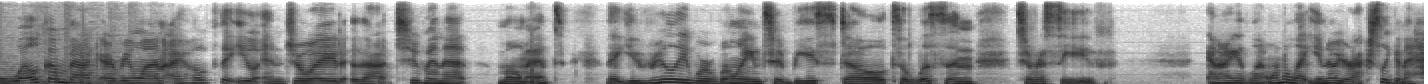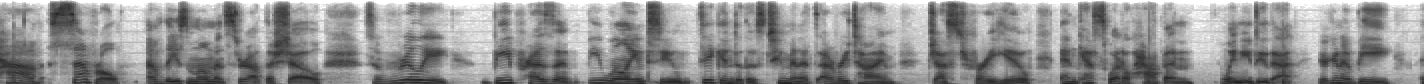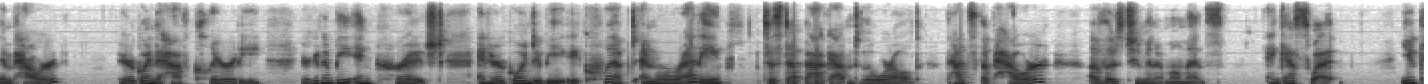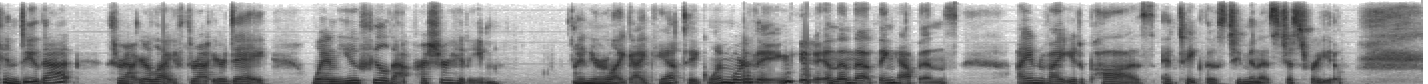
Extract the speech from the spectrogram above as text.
Welcome back, everyone. I hope that you enjoyed that two minute moment, that you really were willing to be still, to listen, to receive. And I want to let you know you're actually going to have several of these moments throughout the show. So, really be present, be willing to dig into those two minutes every time just for you. And guess what will happen when you do that? You're going to be empowered you're going to have clarity. You're going to be encouraged and you're going to be equipped and ready to step back out into the world. That's the power of those two minute moments. And guess what? You can do that throughout your life, throughout your day. When you feel that pressure hitting and you're like, I can't take one more thing, and then that thing happens. I invite you to pause and take those two minutes just for you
